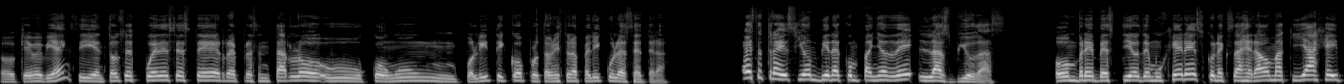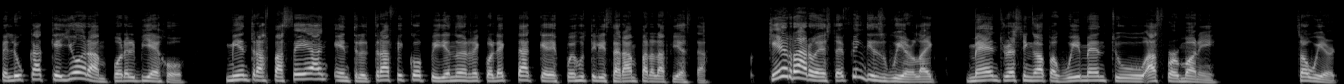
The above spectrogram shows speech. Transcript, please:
Ok, muy bien. Sí, entonces puedes este, representarlo con un político, protagonista de una película, etcétera. Esta tradición viene acompañada de las viudas, hombres vestidos de mujeres con exagerado maquillaje y peluca que lloran por el viejo, mientras pasean entre el tráfico pidiendo en recolecta que después utilizarán para la fiesta. Qué raro esto. I think this is weird. Like men dressing up as women to ask for money. So weird.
